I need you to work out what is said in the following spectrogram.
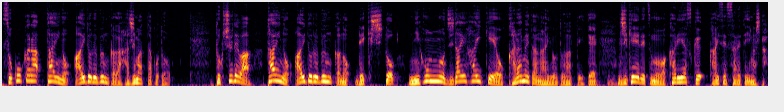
そこからタイのアイドル文化が始まったこと特集ではタイのアイドル文化の歴史と日本の時代背景を絡めた内容となっていて時系列も分かりやすく解説されていました。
